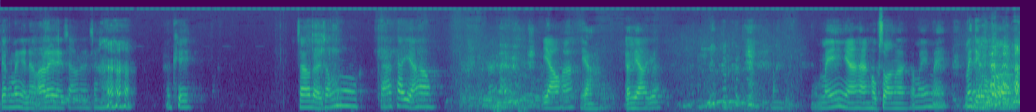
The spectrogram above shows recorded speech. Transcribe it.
chắc mấy người nào ở đây đằng sao đằng sao ok sao đời sống khá khá giả không giàu hả giàu làm giàu chưa mấy nhà hàng hột xoàn rồi có mấy mấy mấy tiệm hột xoàn.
